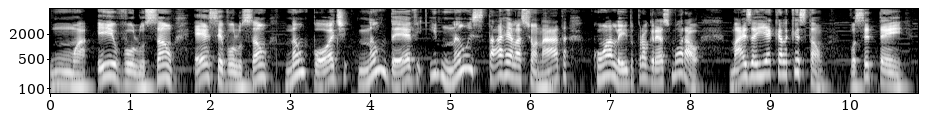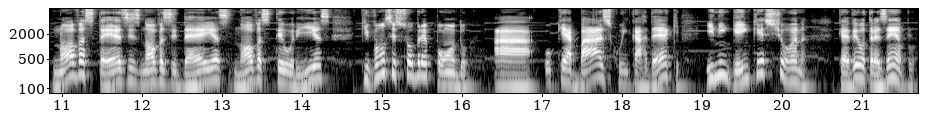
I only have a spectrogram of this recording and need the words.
uma evolução, essa evolução não pode, não deve e não está relacionada com a lei do progresso moral. Mas aí é aquela questão: você tem novas teses, novas ideias, novas teorias que vão se sobrepondo a, o que é básico em Kardec e ninguém questiona. Quer ver outro exemplo?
